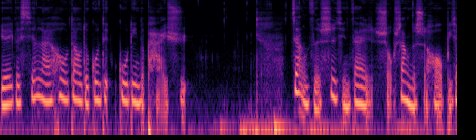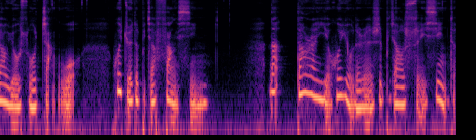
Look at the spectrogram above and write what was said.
有一个先来后到的固定固定的排序。这样子事情在手上的时候比较有所掌握，会觉得比较放心。那当然也会有的人是比较随性的，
